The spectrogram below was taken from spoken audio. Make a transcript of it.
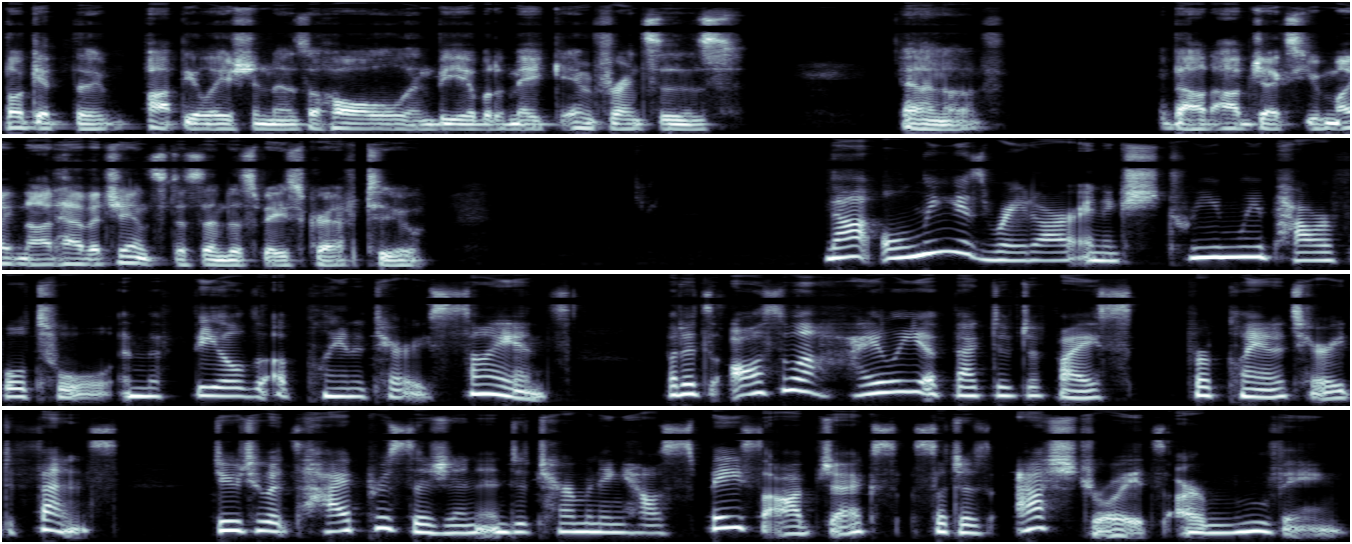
look at the population as a whole and be able to make inferences uh, about objects you might not have a chance to send a spacecraft to. Not only is radar an extremely powerful tool in the field of planetary science, but it's also a highly effective device for planetary defense due to its high precision in determining how space objects, such as asteroids, are moving.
